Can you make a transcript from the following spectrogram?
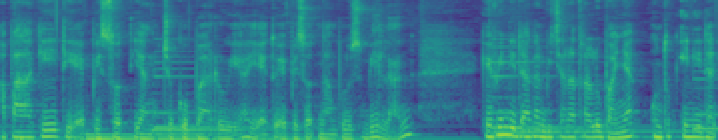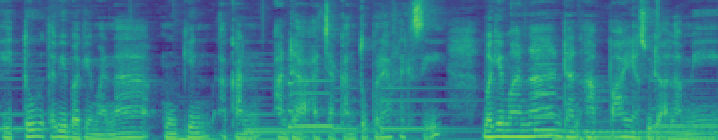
apalagi di episode yang cukup baru ya yaitu episode 69 Kevin tidak akan bicara terlalu banyak untuk ini dan itu tapi bagaimana mungkin akan ada ajakan untuk berefleksi bagaimana dan apa yang sudah alami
